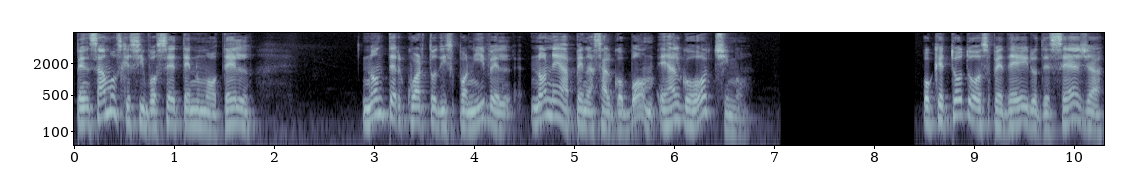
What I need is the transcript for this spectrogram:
Pensamos que se você tem um hotel, não ter quarto disponível não é apenas algo bom, é algo ótimo. O que todo hospedeiro deseja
